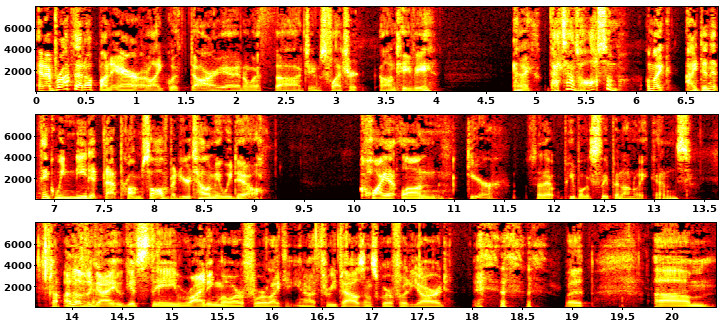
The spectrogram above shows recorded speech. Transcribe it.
And I brought that up on air, like with Daria and with uh, James Fletcher on TV. And like, that sounds awesome. I'm like, I didn't think we needed that problem solved, but you're telling me we do. Quiet lawn gear so that people can sleep in on weekends. I love the guy who gets the riding mower for like you know a three thousand square foot yard. but um,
